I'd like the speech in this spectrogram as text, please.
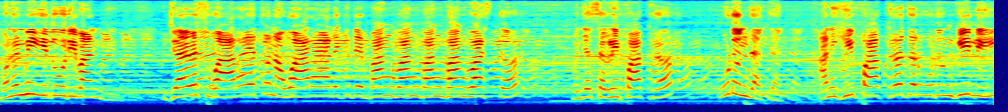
म्हणून मी ही दोरी बांधली. ज्यावेळेस वारा येतो ना वारा आले की ते बांग बांग बांग बांग वाजतं. म्हणजे सगळी पाखरं उडून जातात. आणि ही पाखरं जर उडून गेली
